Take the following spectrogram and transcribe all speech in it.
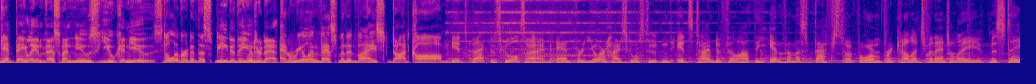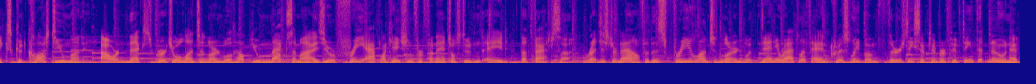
Get daily investment news you can use, delivered at the speed of the internet at realinvestmentadvice.com. It's back to school time, and for your high school student, it's time to fill out the infamous FAFSA form for college financial aid. Mistakes could cost you money. Our next virtual lunch and learn will help you maximize your free application for financial student aid, the FAFSA. Register now for this free lunch and learn with Danny Ratliff and Chris Liebum Thursday, September 15th at noon at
